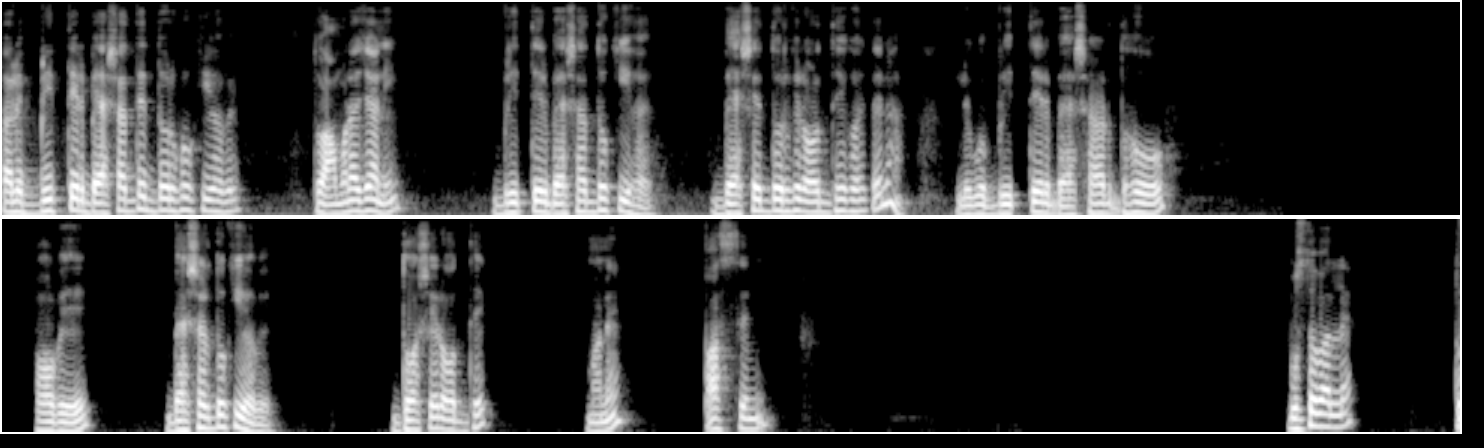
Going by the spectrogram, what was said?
তাহলে বৃত্তের ব্যাসার্ধের দৈর্ঘ্য কি হবে? তো আমরা জানি বৃত্তের ব্যাসার্ধ কি হয়? ব্যাসের দৈর্ঘ্যের অর্ধেক হয়, তাই না? লিখব বৃত্তের ব্যাসার্ধ হবে, ব্যাসার্ধ কি হবে? দশের অর্ধেক মানে পাঁচ সেমি। বুঝতে পারলে? তো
